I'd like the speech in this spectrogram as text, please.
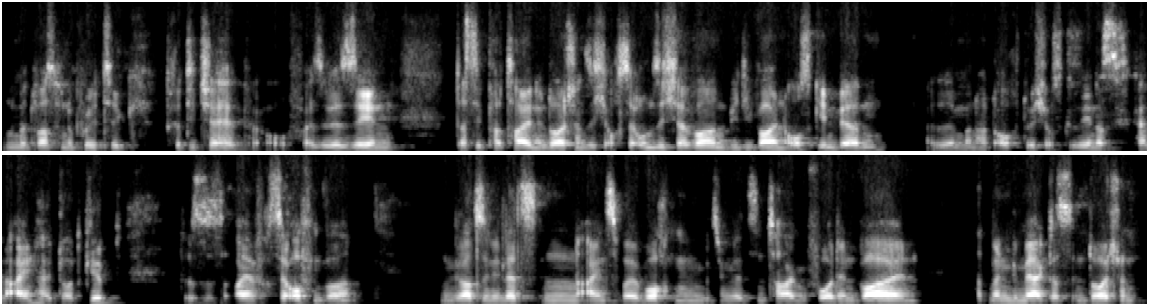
und mit was für einer Politik tritt die CHP auf. Also wir sehen, dass die Parteien in Deutschland sich auch sehr unsicher waren, wie die Wahlen ausgehen werden. Also man hat auch durchaus gesehen, dass es keine Einheit dort gibt, dass es einfach sehr offen war. Und gerade so in den letzten ein, zwei Wochen, beziehungsweise in den letzten Tagen vor den Wahlen, hat man gemerkt, dass in Deutschland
